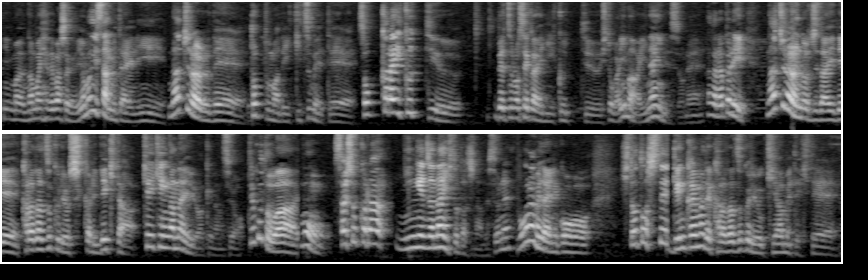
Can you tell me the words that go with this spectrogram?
今名前出ましたけど山岸さんみたいにナチュラルでトップまで行き詰めてそこから行くっていう別の世界に行くっていう人が今はいないんですよね。だからやっぱりナチュラルの時代で体作りをしっかりできた経験がないわけなんですよ。っていうことはもう最初から人間じゃない人たちなんですよね。僕らみたいにこう人として限界まで体作りを極めてきて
